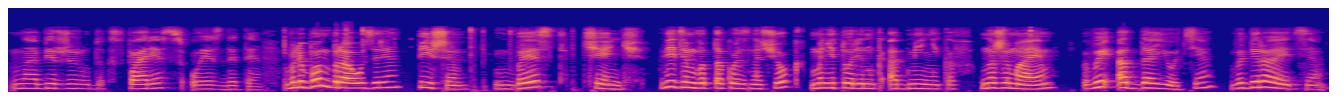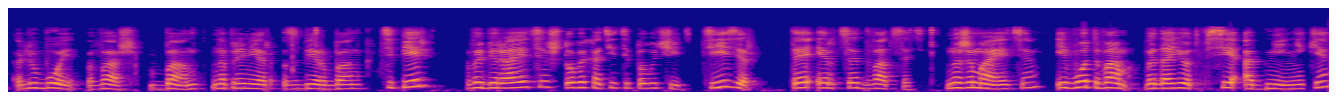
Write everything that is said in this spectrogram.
на бирже Rudex в паре с USDT. В любом браузере пишем Best Change. Видим вот такой значок «Мониторинг обменников». Нажимаем вы отдаете, выбираете любой ваш банк, например, Сбербанк. Теперь выбираете, что вы хотите получить. Тизер TRC20. Нажимаете, и вот вам выдает все обменники.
